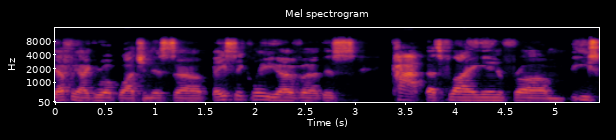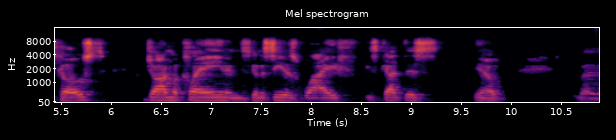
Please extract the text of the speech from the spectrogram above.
definitely i grew up watching this uh, basically you have uh, this cop that's flying in from the East Coast, John McClane, and he's going to see his wife. He's got this, you know, uh,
